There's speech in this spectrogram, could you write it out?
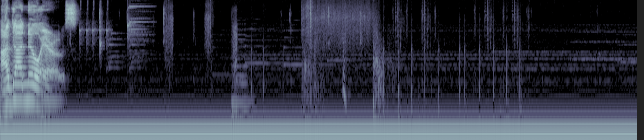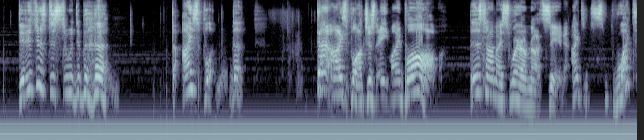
I've got no arrows. Did it just destroy the the ice block? The that ice block just ate my bomb. This time I swear I'm not seeing it. I just what?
